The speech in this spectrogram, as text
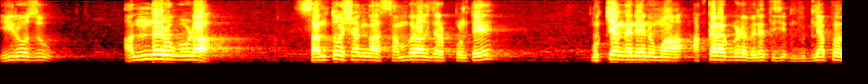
ఈరోజు అందరూ కూడా సంతోషంగా సంబరాలు జరుపుకుంటే ముఖ్యంగా నేను మా అక్కలకు కూడా వినతి విజ్ఞాపన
